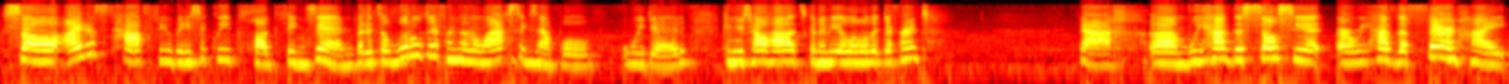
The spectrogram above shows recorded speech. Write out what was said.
So I just have to basically plug things in, but it's a little different than the last example we did. Can you tell how it's going to be a little bit different? Yeah, um, we have the Celsius, or we have the Fahrenheit,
